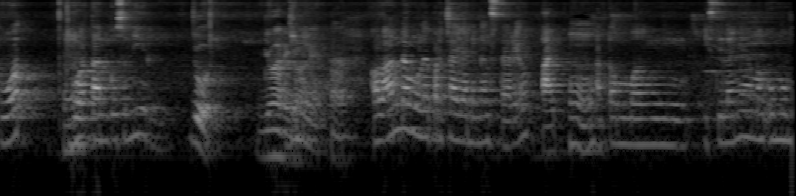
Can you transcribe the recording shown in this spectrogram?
quote Hmm. buatanku sendiri. Tuh, gimana Gini ya, kalau anda mulai percaya dengan stereotip Hmm. atau meng, istilahnya mengumum,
